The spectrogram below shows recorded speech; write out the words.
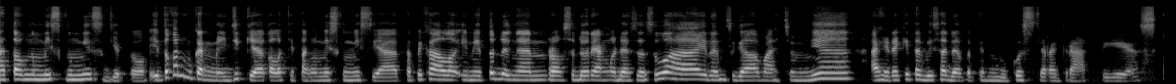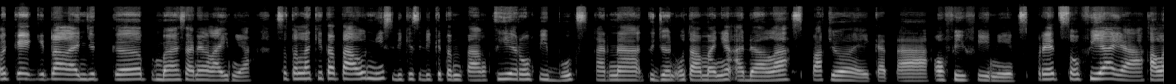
atau ngemis-ngemis gitu. Itu kan bukan magic ya kalau kita ngemis-ngemis ya. Tapi kalau ini tuh dengan prosedur yang udah sesuai dan segala macamnya, akhirnya kita bisa dapetin buku secara gratis. Oke, kita lanjut ke pembahasan yang lain ya. Setelah kita tahu nih sedikit-sedikit tentang Vierovi Books, karena tujuan utamanya adalah Spark Joy, kata Ovivi nih. Spread Sofia ya, kalau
